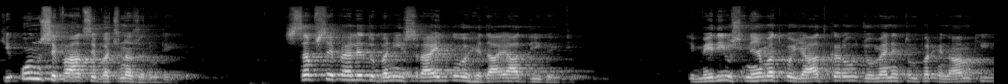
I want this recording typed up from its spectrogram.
کہ ان صفات سے بچنا ضروری ہے۔ سب سے پہلے تو بنی اسرائیل کو وہ ہدایات دی گئی تھی۔ کہ میری اس نعمت کو یاد کرو جو میں نے تم پر انعام کی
